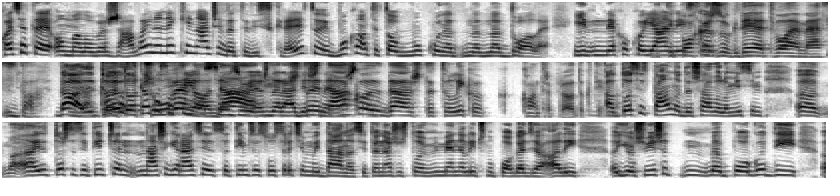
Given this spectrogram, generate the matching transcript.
hoćete omalovažavaju na neki način da te diskredituju i bukvalno te to vuku na, na, na dole. I neko ko ja da ti nisam... pokažu gde je tvoje mesto. Da, da, da to, je to kako čuveno. Kako se ti osuđuješ da, da radiš nešto? Što je nešto? tako, da, što je toliko kontraproduktivno. Ali to se stalno dešavalo. Mislim, uh, ajde to što se tiče naše generacije, sa tim se susrećemo i danas i to je nešto što mene lično pogađa, ali još više pogodi uh,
